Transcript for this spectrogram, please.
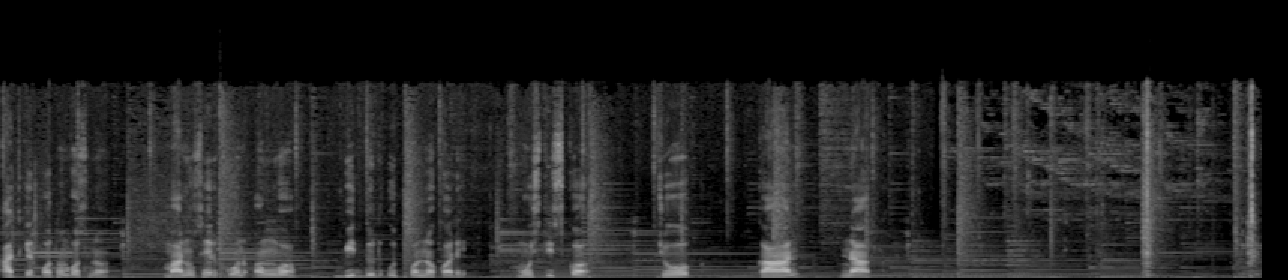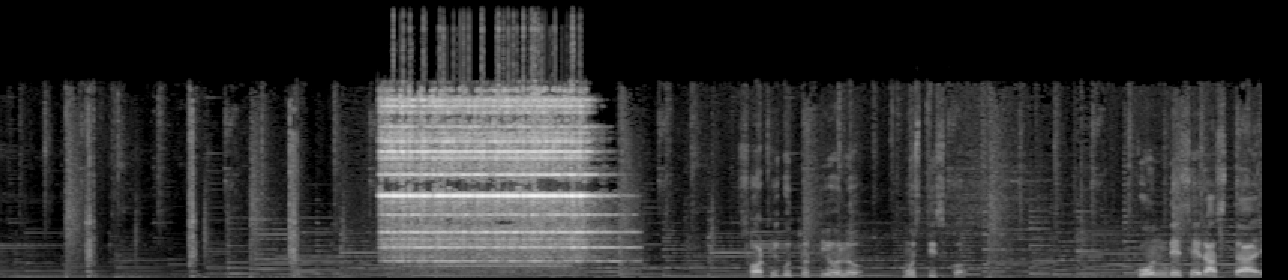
আজকের প্রথম প্রশ্ন, মানুষের কোন অঙ্গ বিদ্যুৎ উৎপন্ন করে? মস্তিষ্ক, চোখ, কান, নাক। সঠিক উত্তরটি হলো মস্তিষ্ক। কোন দেশে রাস্তায়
